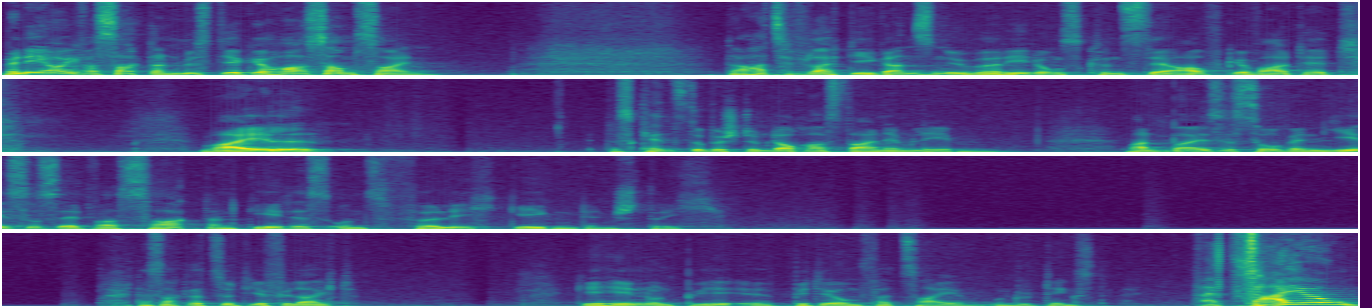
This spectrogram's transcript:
Wenn er euch was sagt, dann müsst ihr gehorsam sein. Da hat sie vielleicht die ganzen Überredungskünste aufgewartet, weil das kennst du bestimmt auch aus deinem Leben. Manchmal ist es so, wenn Jesus etwas sagt, dann geht es uns völlig gegen den Strich. Da sagt er zu dir vielleicht, geh hin und äh, bitte um Verzeihung. Und du denkst, Verzeihung?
